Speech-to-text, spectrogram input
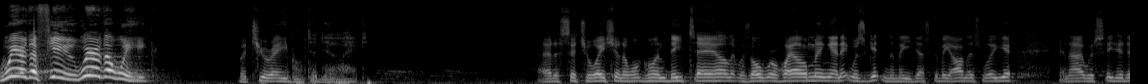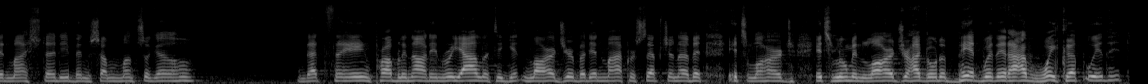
we're the few, we're the weak, but you're able to do it. I had a situation, I won't go in detail. It was overwhelming and it was getting to me, just to be honest with you. And I was seated in my study, been some months ago. And that thing, probably not in reality getting larger, but in my perception of it, it's large, it's looming larger. I go to bed with it, I wake up with it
